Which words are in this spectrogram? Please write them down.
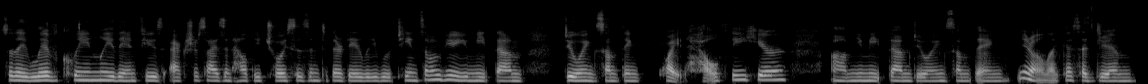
So they live cleanly, they infuse exercise and healthy choices into their daily routine. Some of you, you meet them doing something quite healthy here. Um, you meet them doing something, you know, like I said, gym,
